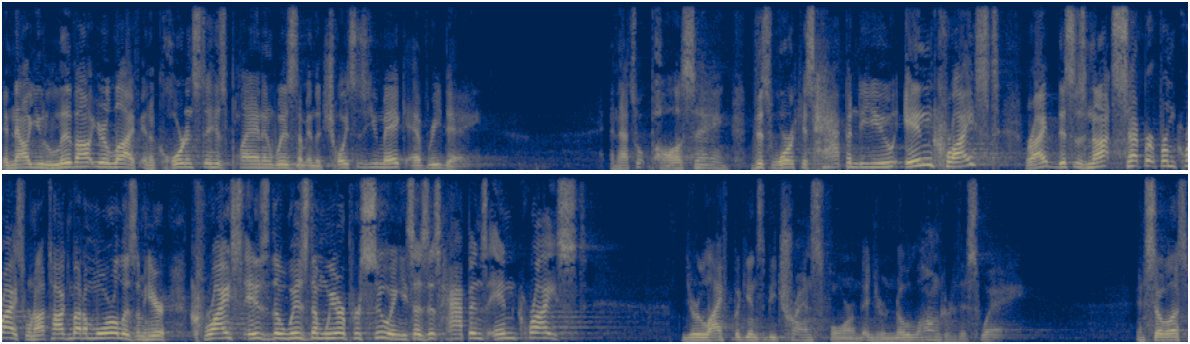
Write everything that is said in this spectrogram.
And now you live out your life in accordance to His plan and wisdom in the choices you make every day. And that's what Paul is saying. This work has happened to you in Christ, right? This is not separate from Christ. We're not talking about a moralism here. Christ is the wisdom we are pursuing. He says this happens in Christ your life begins to be transformed and you're no longer this way. And so let's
